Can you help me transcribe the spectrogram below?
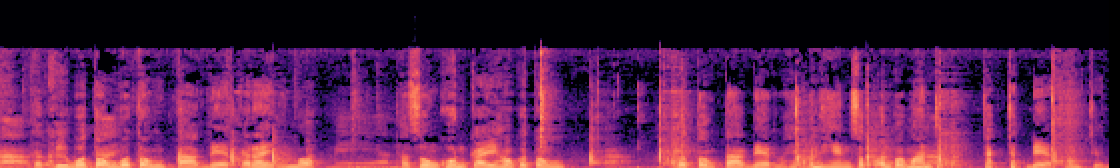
ค่ะก็คือบ่ต้องบ่ต้องตากแดดก็ได้แม่นบ่แม่นถ้าส่งคนไกลเฮาก็ต้องค่ะ ก็ต้องตากแดดให้มันแห้งสักวันประมาณจักจักแดดน้องเจน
